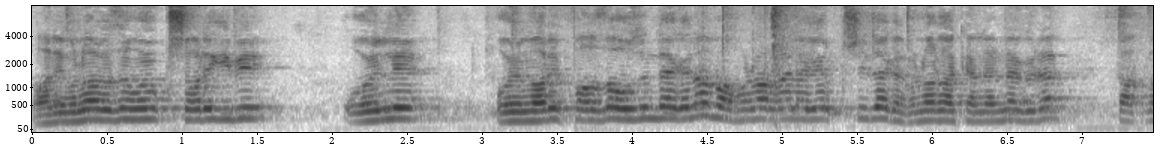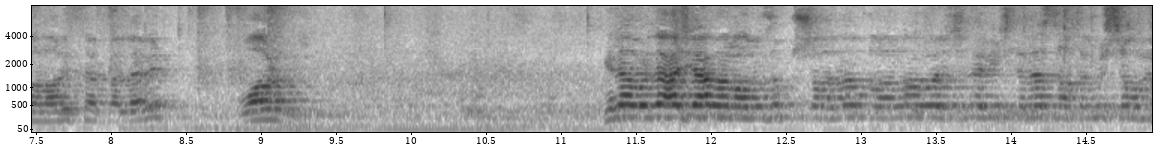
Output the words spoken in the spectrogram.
Hani bunlar bizim oyun kuşları gibi oyunlu oyunları fazla uzun değil ama bunlar böyle yer kuşu değil. Bunlar da kendilerine göre taklaları, seferleri vardır. Yine burada Hacı Ahmet abimizin kuşlarından kalanlar var. İçinde bir iki tane satılmış abi.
